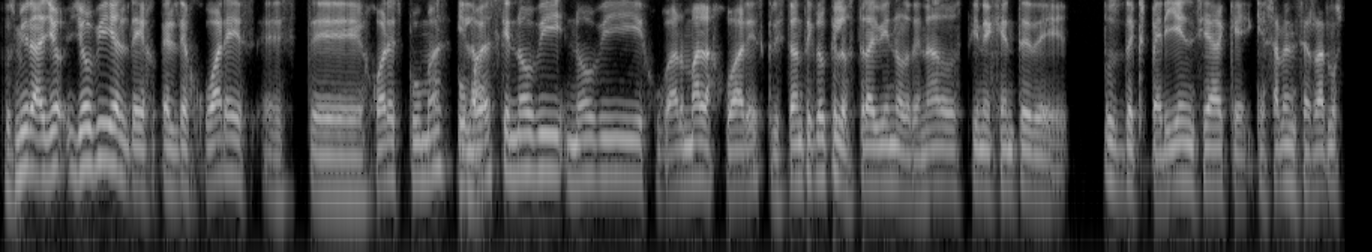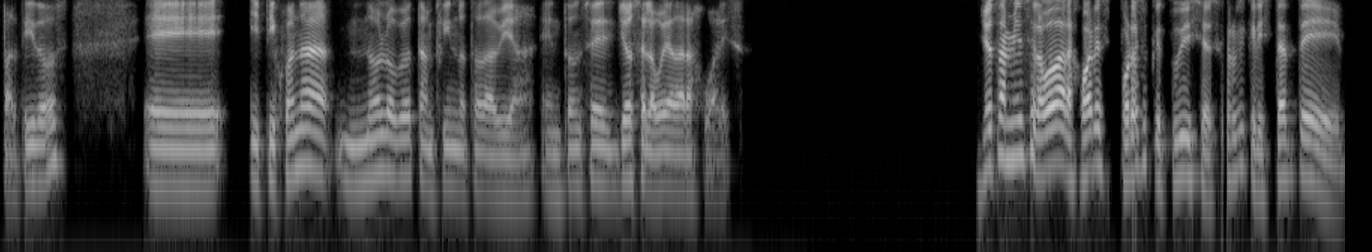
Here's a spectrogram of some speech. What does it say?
Pues mira, yo, yo vi el de, el de Juárez, este, Juárez Pumas, y la verdad es que no vi, no vi jugar mal a Juárez. Cristante creo que los trae bien ordenados, tiene gente de, pues, de experiencia que, que saben cerrar los partidos. Eh, y Tijuana no lo veo tan fino todavía, entonces yo se la voy a dar a Juárez. Yo también se la voy a dar a Juárez, por eso que tú dices, creo que Cristante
